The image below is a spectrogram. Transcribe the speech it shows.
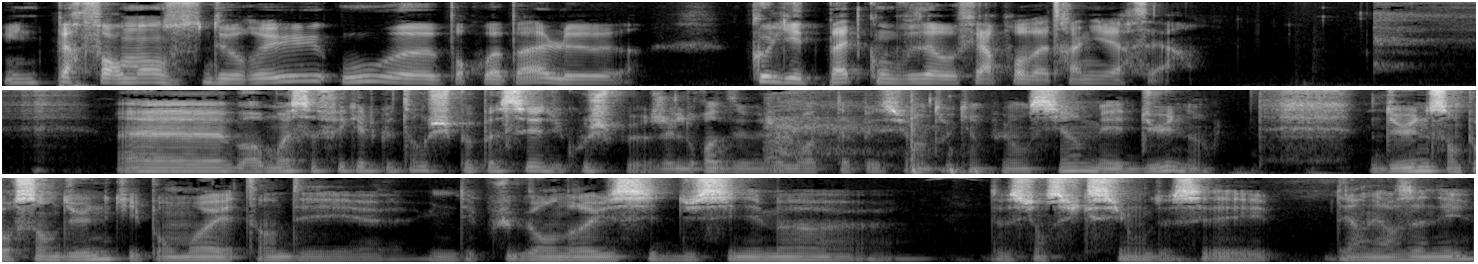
une performance de rue ou euh, pourquoi pas le collier de pâtes qu'on vous a offert pour votre anniversaire. Euh, bon, moi, ça fait quelques temps que je suis pas passé. Du coup, je peux, j'ai le droit de, j'ai le droit de taper sur un truc un peu ancien, mais Dune. Dune, 100% Dune, qui pour moi est un des, euh, une des plus grandes réussites du cinéma euh, de science-fiction de ces dernières années.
